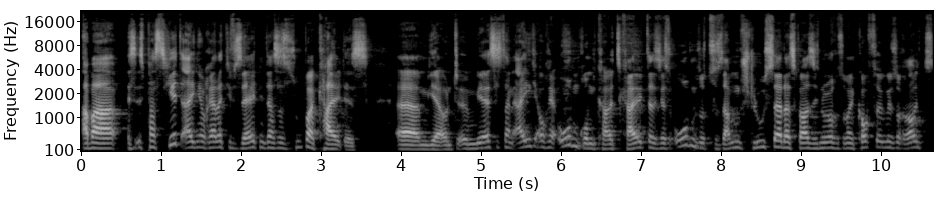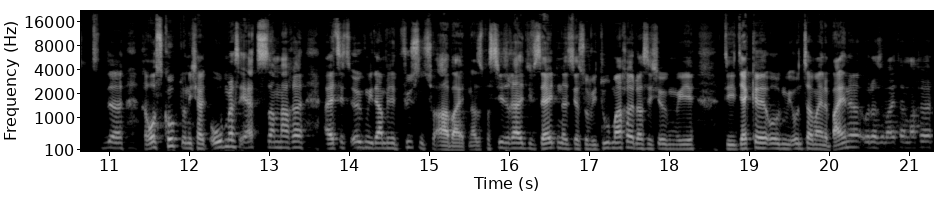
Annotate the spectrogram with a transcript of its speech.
Aber es ist passiert eigentlich auch relativ selten, dass es super kalt ist. Ähm, ja, und äh, mir ist es dann eigentlich auch ja obenrum kalt, kalt, dass ich das oben so zusammenschluster, dass quasi nur noch so mein Kopf irgendwie so raus, äh, rausguckt und ich halt oben das Erz zusammen mache, als jetzt irgendwie da mit den Füßen zu arbeiten. Also es passiert relativ selten, dass ich das so wie du mache, dass ich irgendwie die Decke irgendwie unter meine Beine oder so weiter mache,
